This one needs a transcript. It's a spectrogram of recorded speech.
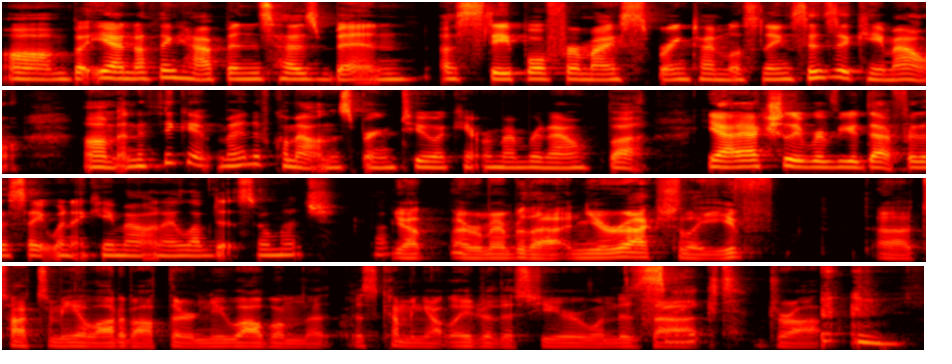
Um, but yeah, nothing happens has been a staple for my springtime listening since it came out. Um, and I think it might have come out in the spring too. I can't remember now, but yeah, I actually reviewed that for the site when it came out, and I loved it so much. But, yep, I remember that. And you're actually you've uh, talked to me a lot about their new album that is coming out later this year. When does Psyched. that drop?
